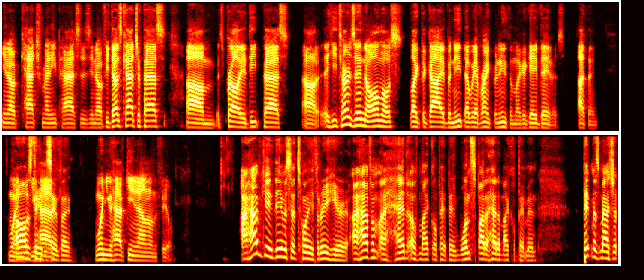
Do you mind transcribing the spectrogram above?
you know, catch many passes. You know, if he does catch a pass, um, it's probably a deep pass. Uh, he turns into almost like the guy beneath that we have ranked beneath him, like a Gabe Davis. I think. When Oh, I was you thinking have, the same thing. when you have Keenan Allen on the field. I have Gabe Davis at 23 here. I have him ahead of Michael Pittman, one spot ahead of Michael Pittman. Pittman's matchup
